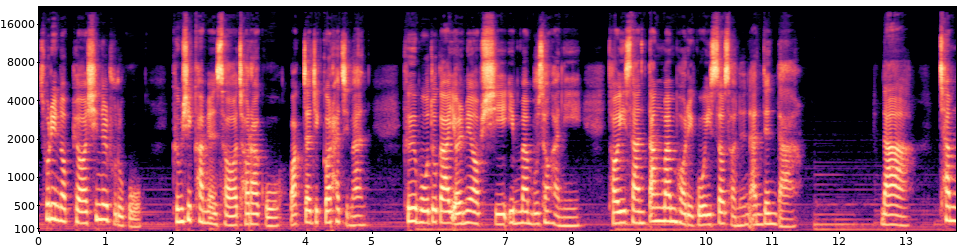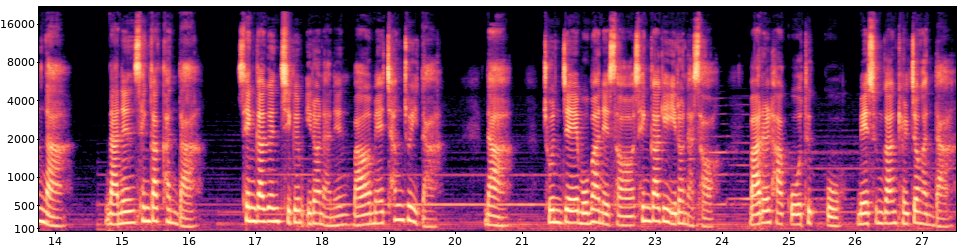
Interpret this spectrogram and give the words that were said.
소리 높여 신을 부르고 금식하면서 절하고 왁자지껄 하지만 그 모두가 열매 없이 입만 무성하니 더 이상 땅만 버리고 있어서는 안 된다. 나, 참나, 나는 생각한다. 생각은 지금 일어나는 마음의 창조이다. 나, 존재의 몸 안에서 생각이 일어나서 말을 하고 듣고 매 순간 결정한다.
